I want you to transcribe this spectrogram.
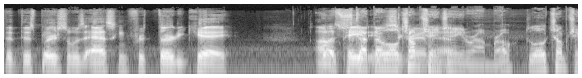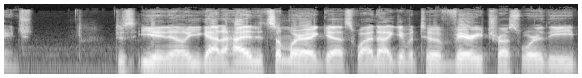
that this person was asking for 30k on Well, a it's paid got that little chump change ad. hanging around, bro. The little chump change. Just you know, you gotta hide it somewhere. I guess. Why not give it to a very trustworthy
